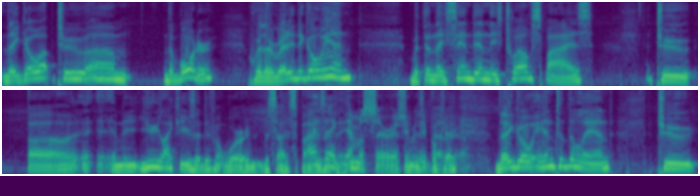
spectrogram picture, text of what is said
they go up to um, the border where they're ready to go in, but then they send in these twelve spies to. Uh, and the, you like to use a different word besides spies. I think, I think. emissaries would be better. Okay, yeah. they go into the land to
